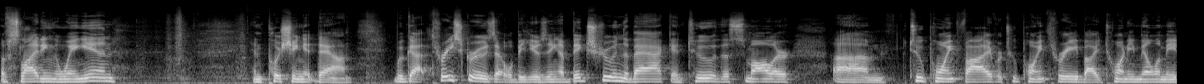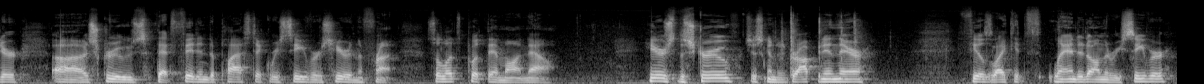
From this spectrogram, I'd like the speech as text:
of sliding the wing in and pushing it down. We've got three screws that we'll be using, a big screw in the back and two of the smaller um, 2.5 or 2.3 by 20 millimeter uh, screws that fit into plastic receivers here in the front. So let's put them on now. Here's the screw, just going to drop it in there. Feels like it landed on the receiver.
